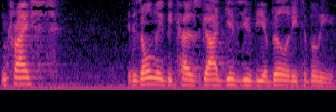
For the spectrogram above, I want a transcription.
in Christ, it is only because God gives you the ability to believe.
